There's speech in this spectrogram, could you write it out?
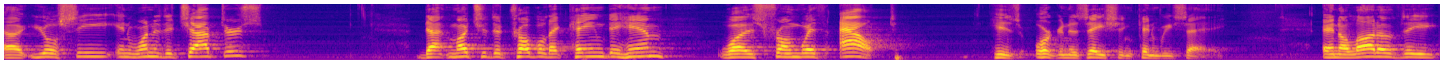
Uh, you'll see in one of the chapters that much of the trouble that came to him was from without his organization, can we say. And a lot of the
